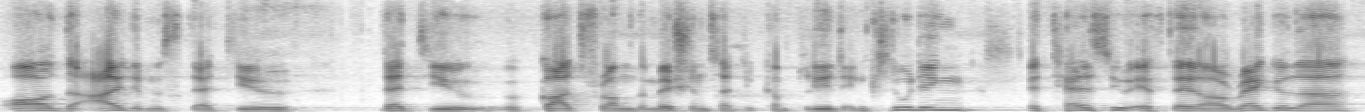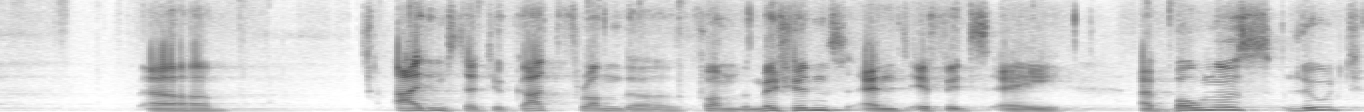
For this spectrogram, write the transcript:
all the items that you that you got from the missions that you complete including it tells you if they are regular uh, items that you got from the from the missions and if it's a a bonus loot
